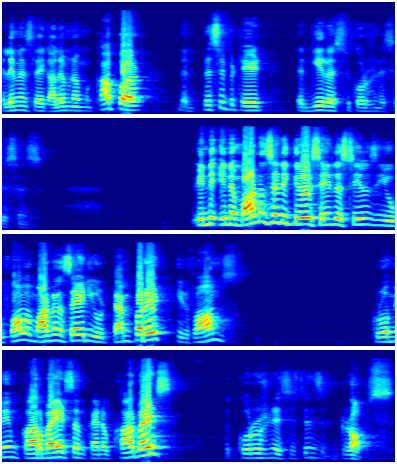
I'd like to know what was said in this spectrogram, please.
elements like aluminum and copper that precipitate that give rise to corrosion resistance. In, in a martensitic grade stainless steels, you form a modern martensite, you temper it, it forms chromium carbide, some kind of carbides, the corrosion resistance drops.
